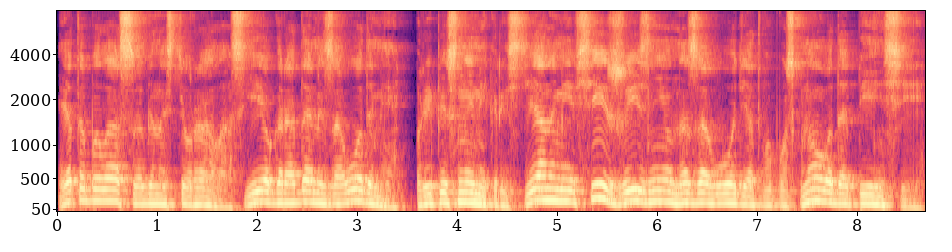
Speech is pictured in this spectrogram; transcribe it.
Это была особенность Урала, с ее городами-заводами, приписными крестьянами и всей жизнью на заводе от выпускного до пенсии.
